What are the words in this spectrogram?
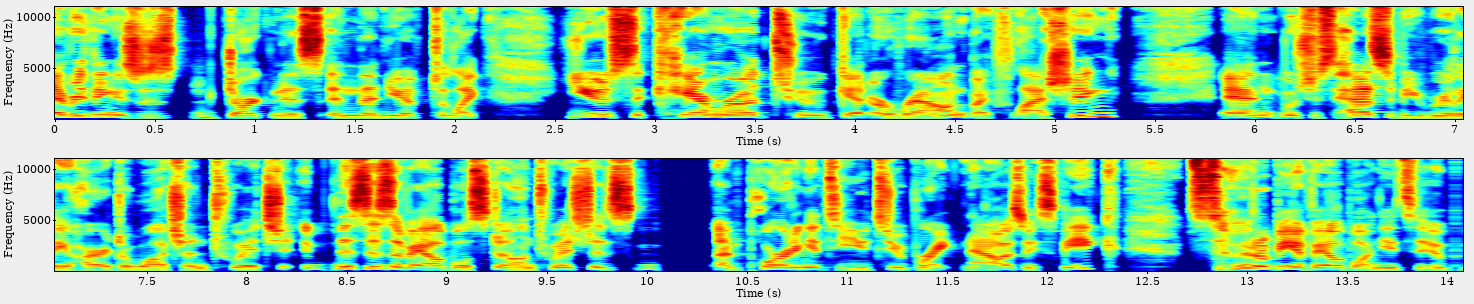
Everything is just darkness, and then you have to like use the camera to get around by flashing, and which is, has to be really hard to watch on Twitch. This is available still on Twitch. It's, I'm porting it to YouTube right now as we speak, so it'll be available on YouTube.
